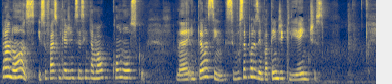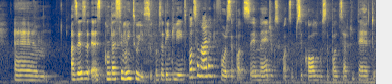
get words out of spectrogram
para nós. Isso faz com que a gente se sinta mal conosco, né? Então, assim, se você, por exemplo, atende clientes, é, às vezes é, acontece muito isso. Quando você tem clientes, pode ser na área que for, você pode ser médico, você pode ser psicólogo, você pode ser arquiteto.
